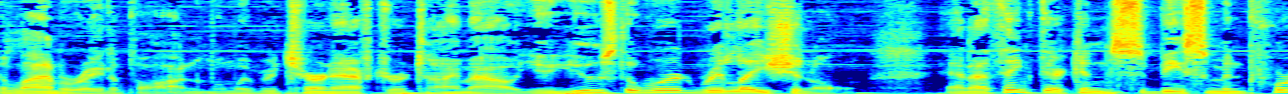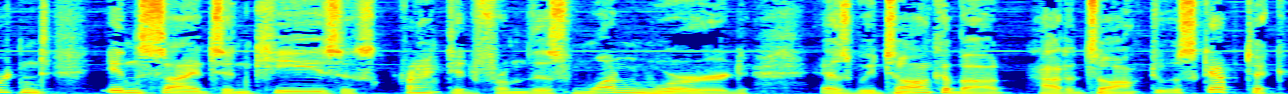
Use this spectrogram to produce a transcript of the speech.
elaborate upon when we return after a timeout. You use the word relational. And I think there can be some important insights and keys extracted from this one word as we talk about how to talk to a skeptic.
